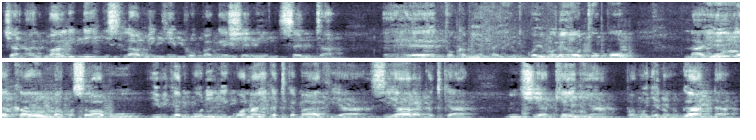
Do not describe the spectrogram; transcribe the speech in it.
cha Almalidi Islamic Propagation Center ehe, toka miaka hiyo. Kwa hivyo leo tupo na yeye akaomba, kwa sababu hivi karibuni nilikuwa naye katika baadhi ya ziara katika nchi ya Kenya pamoja na Uganda,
